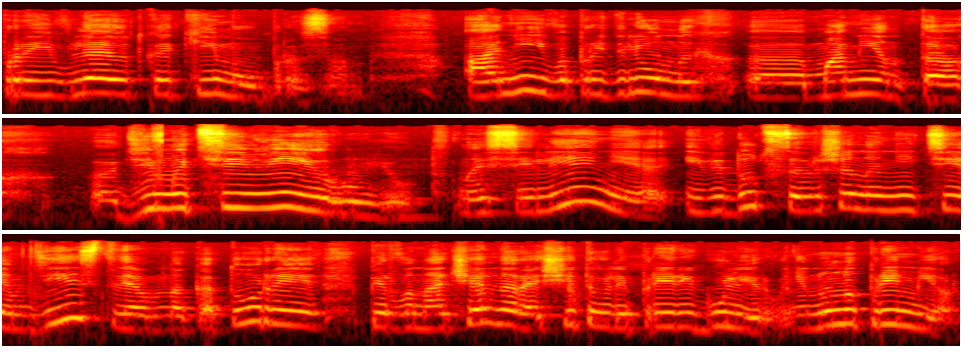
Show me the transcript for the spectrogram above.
проявляют каким образом? Они в определенных э, моментах э, демотивируют население и ведут совершенно не тем действиям, на которые первоначально рассчитывали при регулировании. Ну, например,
